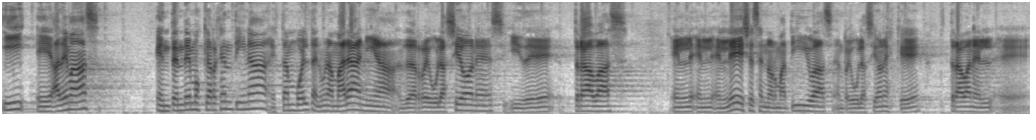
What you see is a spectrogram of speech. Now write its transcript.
Y eh, además entendemos que Argentina está envuelta en una maraña de regulaciones y de trabas en leyes, en normativas, en regulaciones que el, eh,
